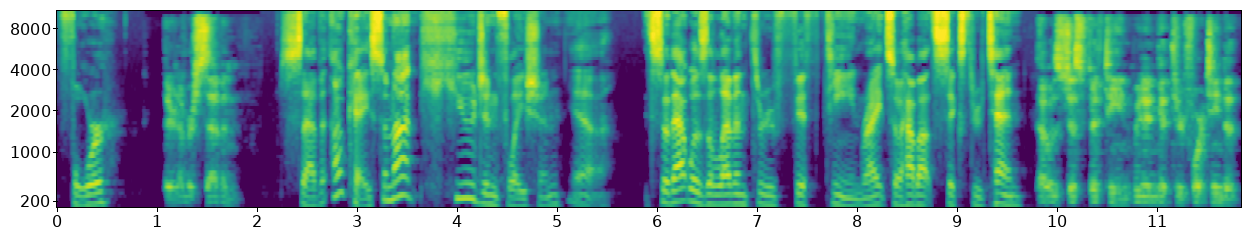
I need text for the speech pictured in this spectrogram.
four? they're number seven. Seven. Okay, so not huge inflation. Yeah. So that was 11 through 15, right? So how about 6 through 10? That was just 15. We didn't get through 14 to.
